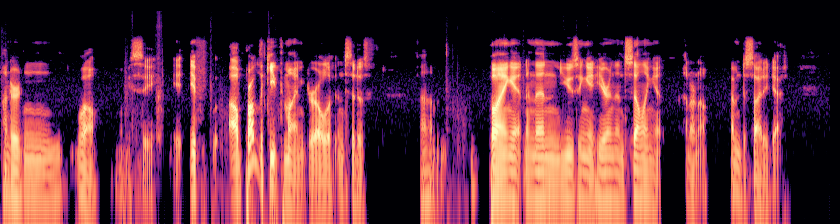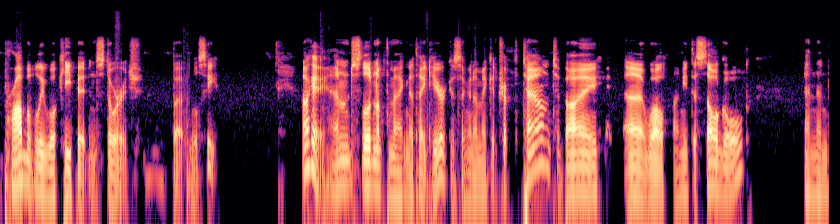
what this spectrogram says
hundred and, well, let me see. If I'll probably keep the mine drill instead of um, buying it and then using it here and then selling it. I don't know. I haven't decided yet. Probably we'll keep it in storage, but we'll see. Okay, I'm just loading up the magnetite here because I'm going to make a trip to town to buy, uh, well, I need to sell gold and then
